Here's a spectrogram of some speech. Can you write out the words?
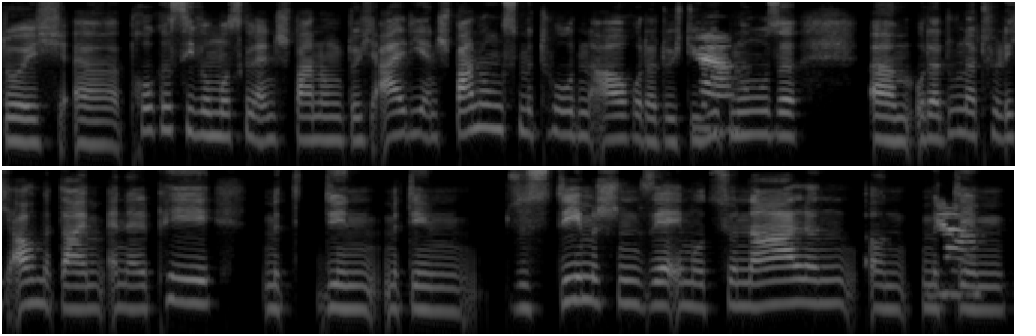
durch äh, progressive Muskelentspannung, durch all die Entspannungsmethoden auch oder durch die ja. Hypnose ähm, oder du natürlich auch mit deinem NLP, mit den, mit dem systemischen, sehr emotionalen und mit ja. dem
